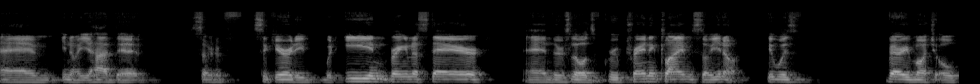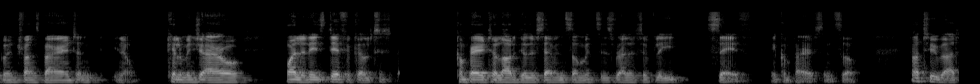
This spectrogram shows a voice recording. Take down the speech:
Um, you know, you had the sort of security with Ian bringing us there and there's loads of group training climbs. So, you know, it was very much open, transparent, and, you know, Kilimanjaro, while it is difficult compared to a lot of the other seven summits, is relatively safe in comparison. So, not too bad.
